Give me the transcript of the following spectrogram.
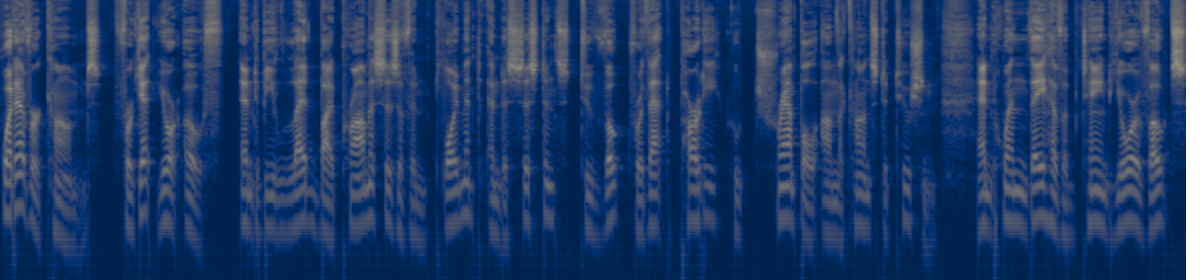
whatever comes, forget your oath, and be led by promises of employment and assistance to vote for that party who trample on the Constitution, and when they have obtained your votes,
